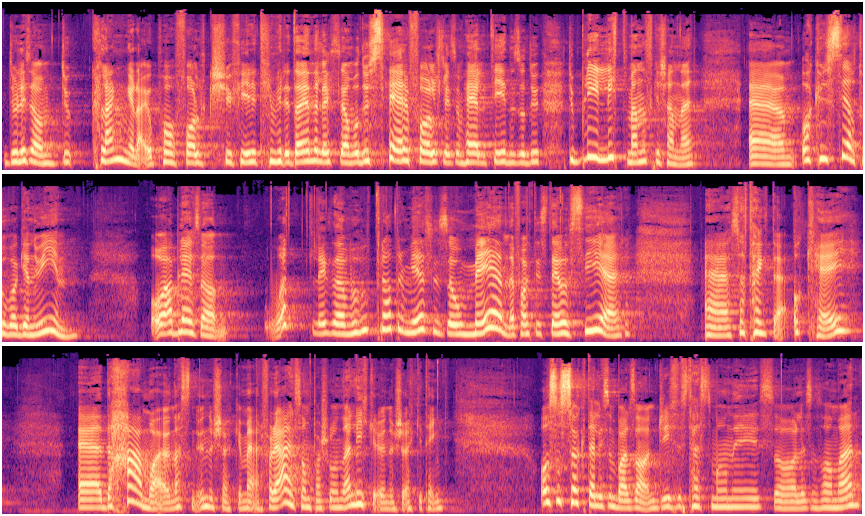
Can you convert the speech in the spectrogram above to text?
du, liksom, du klenger deg jo på folk 24 timer i døgnet, liksom, og du ser folk liksom hele tiden. Så du, du blir litt menneskekjenner. Um, og jeg kunne se at hun var genuin. Og jeg ble sånn What? Liksom, hun prater om Jesus, og hun mener faktisk det hun sier. Uh, så jeg tenkte OK, uh, det her må jeg jo nesten undersøke mer. For jeg er en sånn person, jeg liker å undersøke ting. Og så søkte jeg liksom bare sånn Jesus Testimonies og liksom sånn der.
